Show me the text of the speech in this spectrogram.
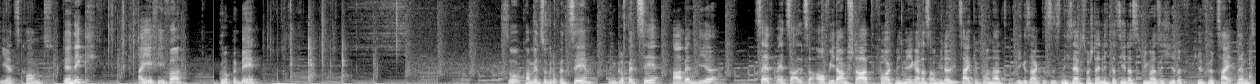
jetzt kommt der Nick. AE FIFA. Gruppe B. So, kommen wir zur Gruppe C. In Gruppe C haben wir Selfmade Salsa, auch wieder am Start. Freut mich mega, dass auch wieder die Zeit gefunden hat. Wie gesagt, es ist nicht selbstverständlich, dass jeder Streamer sich hier hierfür Zeit nimmt.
